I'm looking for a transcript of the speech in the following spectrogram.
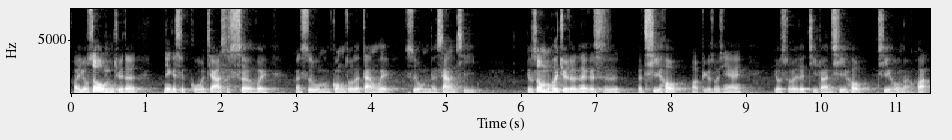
啊，有时候我们觉得那个是国家、是社会，呃，是我们工作的单位，是我们的上级。有时候我们会觉得那个是呃气候啊，比如说现在有所谓的极端气候、气候暖化。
